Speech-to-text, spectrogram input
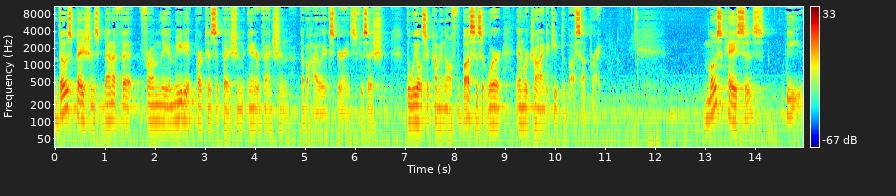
those patients benefit from the immediate participation intervention of a highly experienced physician. The wheels are coming off the bus, as it were, and we're trying to keep the bus upright. Most cases, we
